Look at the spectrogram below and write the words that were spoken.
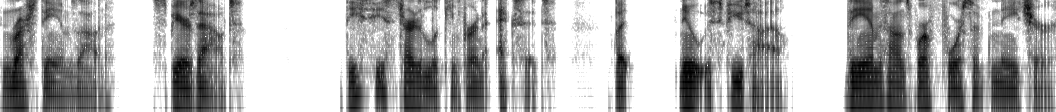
and rushed the Amazon, spears out. Theseus started looking for an exit, but knew it was futile. The Amazons were a force of nature.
